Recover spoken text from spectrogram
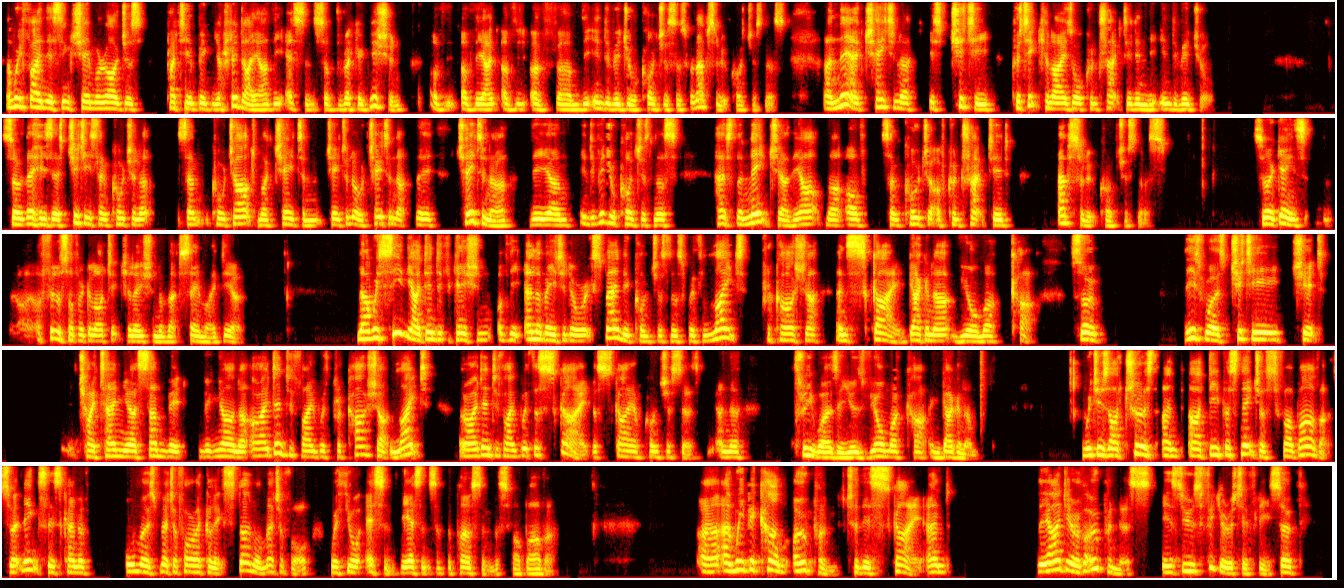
and we find this in Kshemaraja's Pratyabhijna Hridaya, the essence of the recognition of, of, the, of, the, of um, the individual consciousness with absolute consciousness. And there, Chaitana is chitti, particularized or contracted in the individual. So there he says, chitti sankochana Samkochatma Chaitan, or Chaitana, the Chaitana, the um, individual consciousness has the nature, the Atma of Sankocha, of contracted absolute consciousness. So again, a philosophical articulation of that same idea. Now we see the identification of the elevated or expanded consciousness with light, prakasha, and sky, gagana, vyoma, ka. So these words, chitti, chit, chaitanya, samvit, vijnana, are identified with prakasha, light, are identified with the sky, the sky of consciousness. And the three words are used, vyoma, ka, and gaganam, which is our truest and our deepest nature, svabhava. So it links this kind of almost metaphorical external metaphor with your essence, the essence of the person, the svabhava. Uh, and we become open to this sky. And the idea of openness is used figuratively. So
